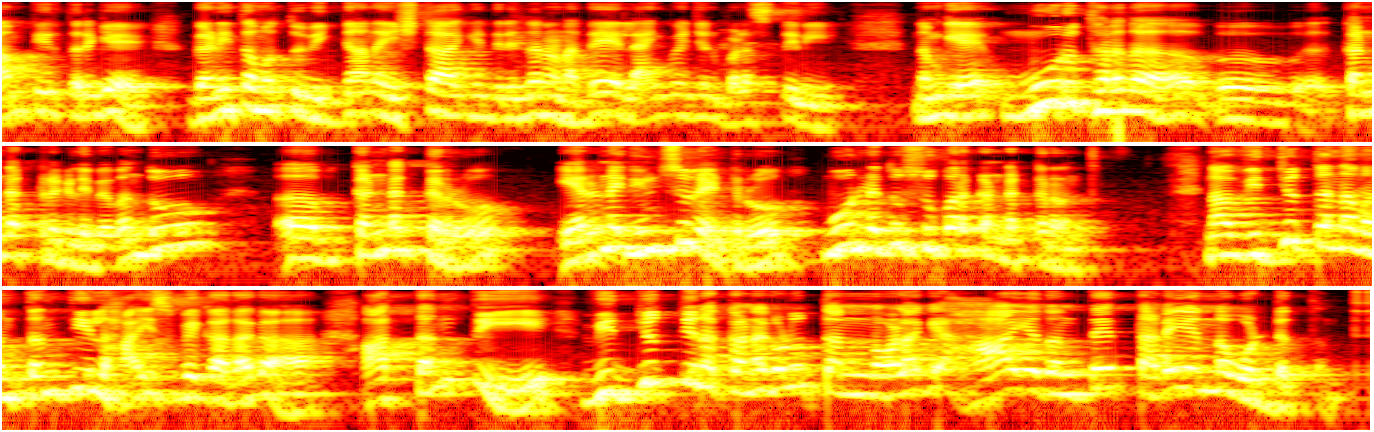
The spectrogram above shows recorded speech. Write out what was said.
ರಾಮತೀರ್ಥರಿಗೆ ಗಣಿತ ಮತ್ತು ವಿಜ್ಞಾನ ಇಷ್ಟ ಆಗಿದ್ದರಿಂದ ನಾನು ಅದೇ ಲ್ಯಾಂಗ್ವೇಜನ್ನು ಬಳಸ್ತೀನಿ. ನಮಗೆ ಮೂರು ಥರದ ಕಂಡಕ್ಟರ್ಗಳಿವೆ ಒಂದು ಕಂಡಕ್ಟರು ಎರಡನೇದು ಇನ್ಸುಲೇಟರು ಮೂರನೇದು ಸೂಪರ್ ಕಂಡಕ್ಟರ್ ಅಂತ. ನಾವು ವಿದ್ಯುತ್ತನ್ನು ಒಂದು ತಂತಿಯಲ್ಲಿ ಹಾಯಿಸಬೇಕಾದಾಗ ಆ ತಂತಿ ವಿದ್ಯುತ್ತಿನ ಕಣಗಳು ತನ್ನೊಳಗೆ ಹಾಯದಂತೆ ತಡೆಯನ್ನು ಒಡ್ಡತ್ತಂತೆ.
